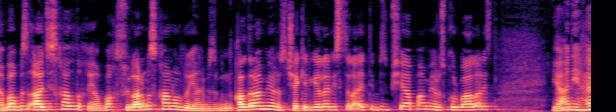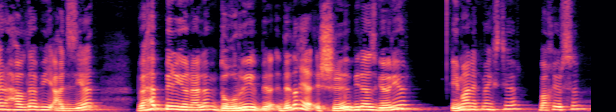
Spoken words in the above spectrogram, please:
Ya bak biz aciz kaldık. Ya bak sularımız kan oldu. Yani biz bunu kaldıramıyoruz. Çekirgeler istila etti. Biz bir şey yapamıyoruz. Kurbağalar ist Yani her halde bir acziyet ve hep bir yönelim doğruyu dedik ya ışığı biraz görüyor. iman etmek istiyor. Bakıyorsun.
